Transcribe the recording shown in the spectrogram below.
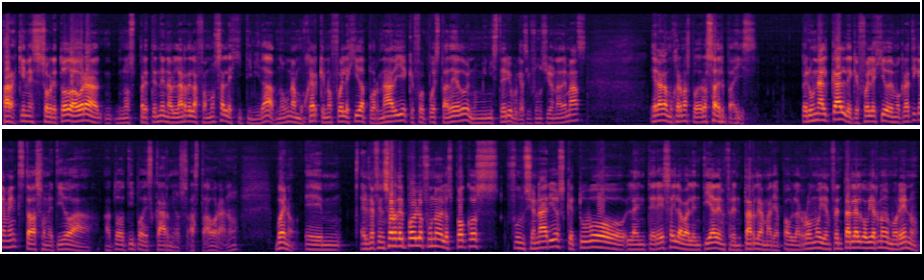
Para quienes, sobre todo ahora, nos pretenden hablar de la famosa legitimidad, ¿no? Una mujer que no fue elegida por nadie, que fue puesta a dedo en un ministerio, porque así funciona además, era la mujer más poderosa del país. Pero un alcalde que fue elegido democráticamente estaba sometido a, todo tipo de escarnios hasta ahora, ¿no? Bueno, eh, el defensor del pueblo fue uno de los pocos funcionarios que tuvo la entereza y la valentía de enfrentarle a María Paula Romo y de enfrentarle al gobierno de Moreno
